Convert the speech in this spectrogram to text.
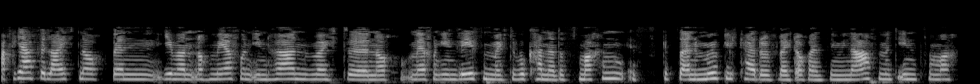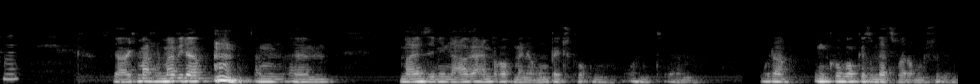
Ach ja, vielleicht noch, wenn jemand noch mehr von Ihnen hören möchte, noch mehr von Ihnen lesen möchte, wo kann er das machen? Gibt es eine Möglichkeit oder vielleicht auch ein Seminar mit Ihnen zu machen? Ja, ich mache immer wieder ähm, ähm, mal Seminare einfach auf meiner Homepage gucken und ähm, oder im Coburg Gesundheitsförderung studieren.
